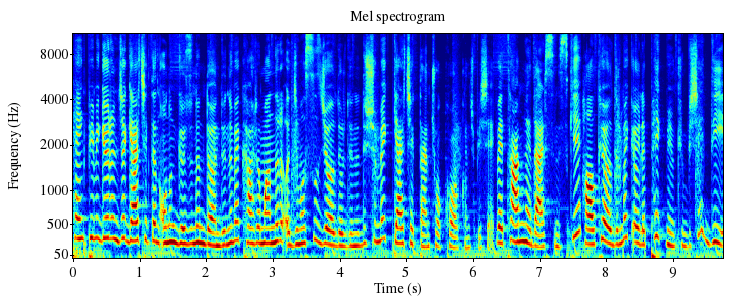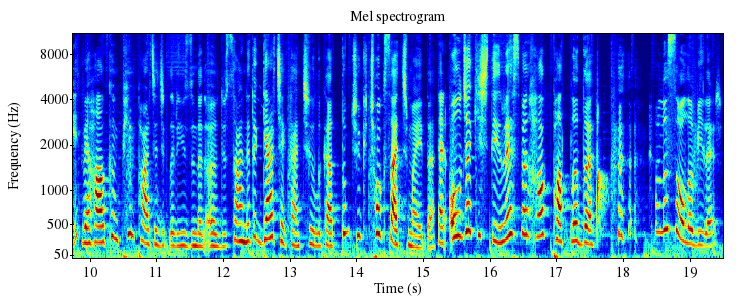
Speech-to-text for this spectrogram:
Hank Pym'i görünce gerçekten onun gözünün döndüğünü ve kahramanları acımasızca öldürdüğünü düşünmek gerçekten çok korkunç bir şey. Ve tahmin edersiniz ki halkı öldürmek öyle pek mümkün bir şey değil. Ve halkın Pym parçacıkları yüzünden öldüğü sahnede gerçekten çığlık attım çünkü çok saçmaydı. Yani olacak iş değil resmen halk patladı. Bu nasıl olabilir?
